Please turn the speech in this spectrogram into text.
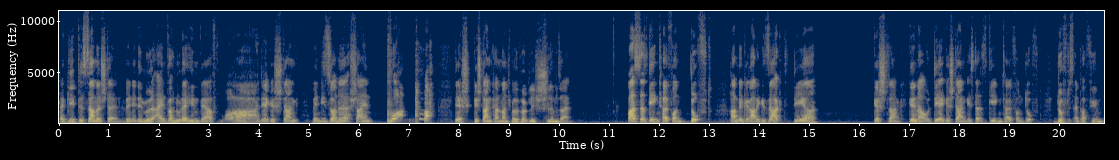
Da gibt es Sammelstellen. Wenn ihr den Müll einfach nur dahin werft, boah, der Gestank, wenn die Sonne scheint, boah, der Gestank kann manchmal wirklich schlimm sein. Was ist das Gegenteil von Duft? Haben wir gerade gesagt, der Gestank. Genau, der Gestank ist das Gegenteil von Duft. Duft ist ein Parfüm.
